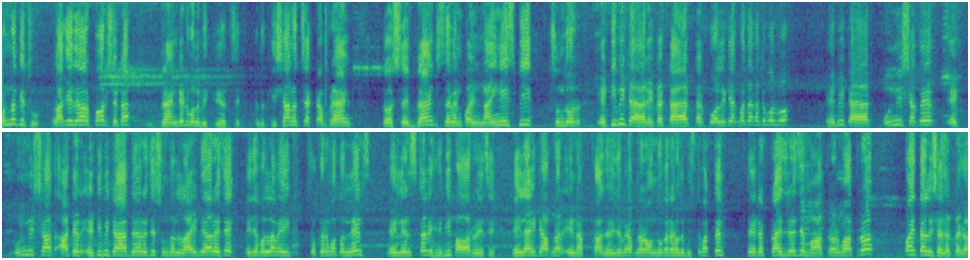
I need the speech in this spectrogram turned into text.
অন্য কিছু। লাগিয়ে দেওয়ার পর সেটা ব্র্যান্ডেড বলে বিক্রি হচ্ছে। কিন্তু কিষান হচ্ছে একটা ব্র্যান্ড তো সেই brand seven point nine HP সুন্দর এটিভি টায়ার এটা টায়ারটার কোয়ালিটি একবার দেখাতে বলব। হেভি টায়ার উনিশ সাতের উনিশ সাত আটের এটিভি টায়ার দেওয়া রয়েছে, সুন্দর লাইট দেওয়া রয়েছে। এই যে বললাম, এই চোখের মতো লেন্স এই লেন্সটার হেভি পাওয়ার রয়েছে। এই লাইটে আপনার এনাফ কাজ হয়ে যাবে। আপনার অন্ধকারে হলে বুঝতে পারতেন। তো এটা প্রাইস রয়েছে মাত্র মাত্র পঁয়তাল্লিশ হাজার টাকা।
